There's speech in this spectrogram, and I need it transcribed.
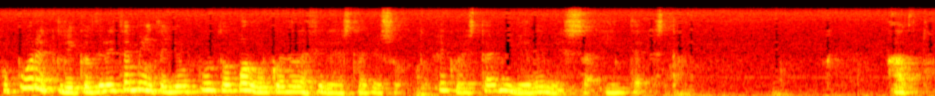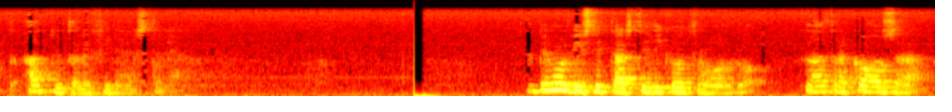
Oppure clicco direttamente in un punto qualunque della finestra che è sotto e questa mi viene messa in testa a, tut a tutte le finestre. Abbiamo visto i tasti di controllo. L'altra cosa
